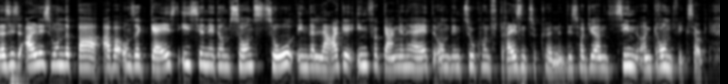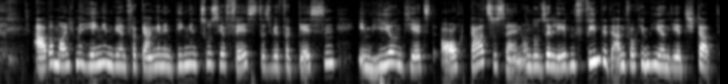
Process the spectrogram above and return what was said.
Das ist alles wunderbar, aber unser Geist ist ja nicht umsonst so in der Lage, in Vergangenheit und in Zukunft reisen zu können. Das hat ja einen Sinn, einen Grund, wie gesagt. Aber manchmal hängen wir an vergangenen Dingen zu sehr fest, dass wir vergessen, im Hier und Jetzt auch da zu sein. Und unser Leben findet einfach im Hier und Jetzt statt.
